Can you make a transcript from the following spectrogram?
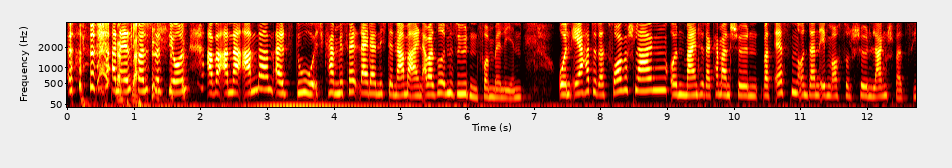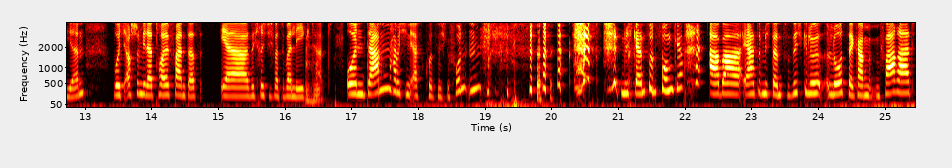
an der. S-Bahn-Station, aber an einer anderen als du. Ich kann, mir fällt leider nicht der Name ein, aber so im Süden von Berlin. Und er hatte das vorgeschlagen und meinte, da kann man schön was essen und dann eben auch so schön lang spazieren. Wo ich auch schon wieder toll fand, dass er sich richtig was überlegt hat. Und dann habe ich ihn erst kurz nicht gefunden. nicht ganz so ein Funke, aber er hatte mich dann zu sich gelotst. Er kam mit dem Fahrrad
